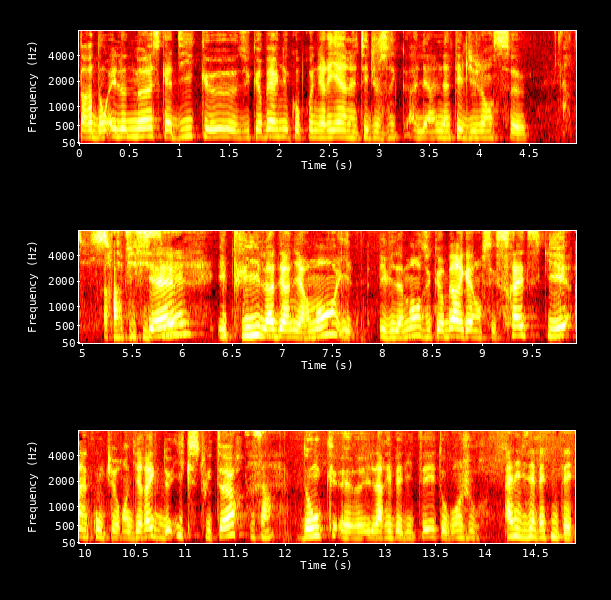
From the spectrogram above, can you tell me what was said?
pardon Elon Musk a dit que Zuckerberg ne comprenait rien à l'intelligence artificielle. Et puis là, dernièrement, évidemment, Zuckerberg a lancé Threads, qui est un concurrent direct de X Twitter. C'est ça. Donc euh, la rivalité est au grand jour. Anne-Elisabeth Moutet.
